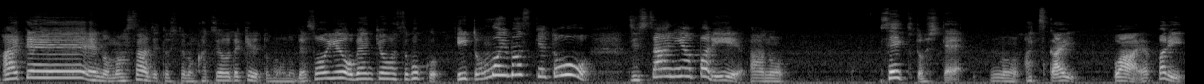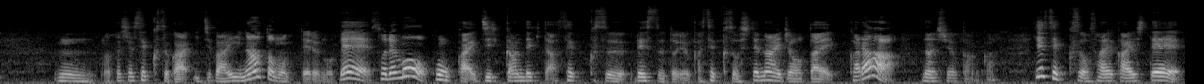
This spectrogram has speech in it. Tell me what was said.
相手へのマッサージとしても活用できると思うのでそういうお勉強はすごくいいと思いますけど実際にやっぱりあの正規としての扱いはやっぱりうん、私はセックスが一番いいなと思ってるのでそれも今回実感できたセックスレスというかセックスをしてない状態から何週間か。でセックスを再開して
